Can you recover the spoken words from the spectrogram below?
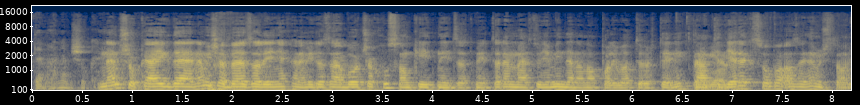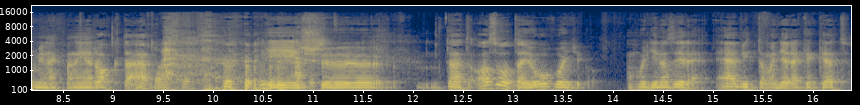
De már nem sok. nem sokáig, de nem is ebbe ez a lényeg, hanem igazából csak 22 négyzetméteren, mert ugye minden a nappaliba történik. Tehát Igen. a gyerekszoba azért nem is tudom, hogy minek van, ilyen raktár. és ö, tehát az volt a jó, hogy, hogy én azért elvittem a gyerekeket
